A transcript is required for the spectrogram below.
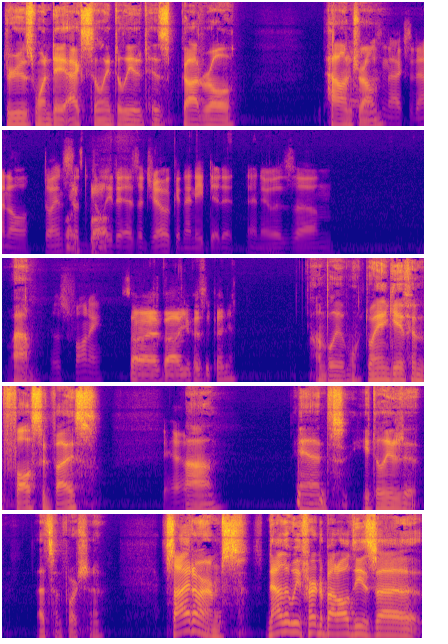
Drews one day accidentally deleted his God roll palindrome. It wasn't accidental. Dwayne said to delete it as a joke, and then he did it, and it was um. Wow. It was funny. Sorry, I value his opinion. Unbelievable. Dwayne gave him false advice. Yeah. Um, and he deleted it. That's unfortunate. Sidearms. Now that we've heard about all these uh,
